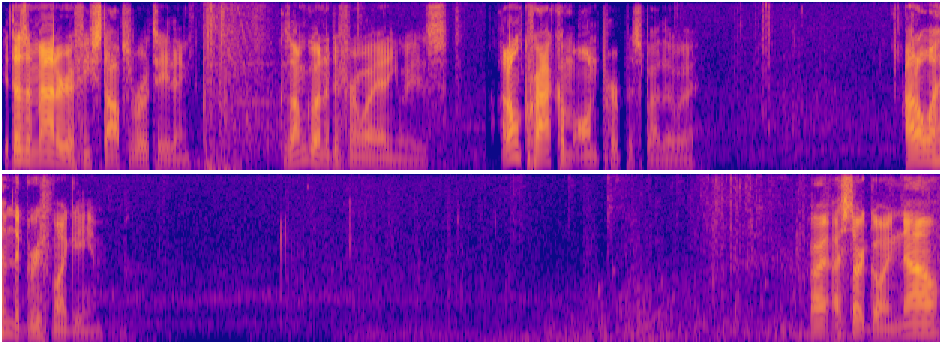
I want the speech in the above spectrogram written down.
it doesn't matter if he stops rotating because I'm going a different way anyways. I don't crack him on purpose, by the way. I don't want him to grief my game. Alright, I start going now.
